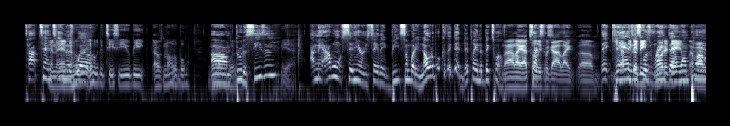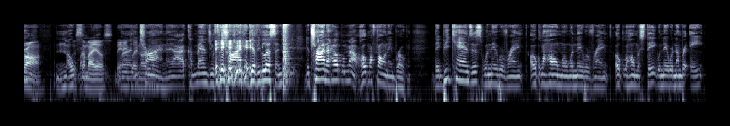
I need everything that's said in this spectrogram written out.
top 10 And, team and as who, well. who did TCU beat? That was notable. um, through the season, yeah. I mean, I won't sit here and say they beat somebody notable because they didn't. They play in the Big 12. Nah, like I totally Texas. forgot. Like, um, They- yeah, I think they Kansas beat was Notre ranked at one Am I wrong? Nope. With somebody else. They didn't Bruh, play you're Notre trying. And I commend you for trying to give you. Listen, you're trying to help them out. Hope my phone ain't broken. They beat Kansas when they were ranked. Oklahoma when they were ranked. Oklahoma State when they were number eight.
